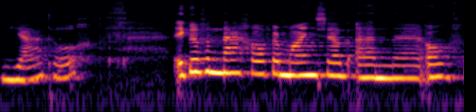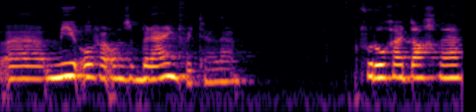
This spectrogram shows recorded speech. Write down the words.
Ja, toch? Ik wil vandaag over mindset en uh, over, meer over ons brein vertellen. Vroeger dachten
